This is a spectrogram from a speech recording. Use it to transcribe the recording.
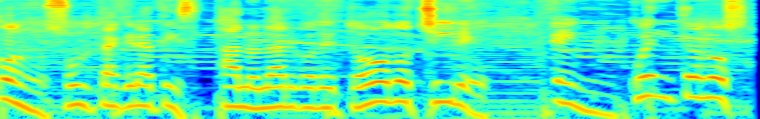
Consulta gratis a lo largo de todo Chile. Encuéntralos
